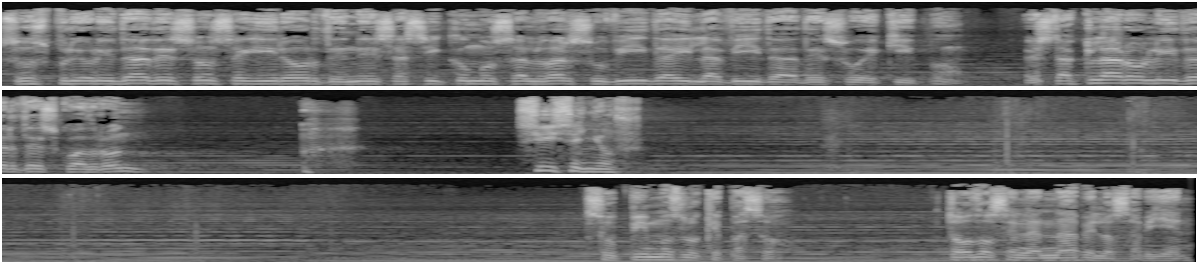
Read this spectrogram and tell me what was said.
Sus prioridades son seguir órdenes, así como salvar su vida y la vida de su equipo. ¿Está claro, líder de escuadrón? Sí, señor. Supimos lo que pasó. Todos en la nave lo sabían.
